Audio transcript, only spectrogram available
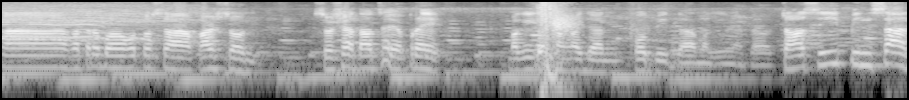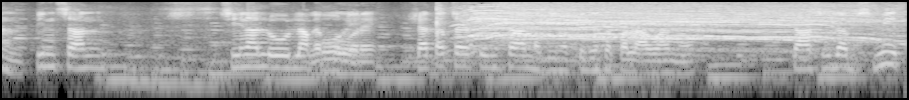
Ah, katrabaho ko to sa Carson. So shoutout sa iyo, pre. Mag-ingat ka dyan, COVID ah, mag-ingat ka. Tsaka si Pinsan, Pinsan Sinalula Lapore. Kore. Shoutout sa iyo, Pinsan, mag-ingat ka sa Palawan, no. Tsaka si Love Smith.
